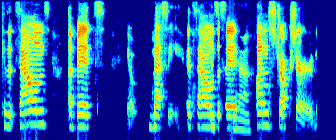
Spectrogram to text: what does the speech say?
because it sounds a bit, you know, messy. It sounds it's, a bit yeah. unstructured.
